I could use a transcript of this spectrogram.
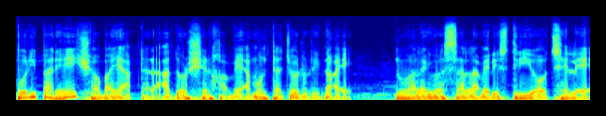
পরিবারে সবাই আপনার আদর্শের হবে এমনটা জরুরি নয়। নু আলাইসাল্লামের স্ত্রী ও ছেলে,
